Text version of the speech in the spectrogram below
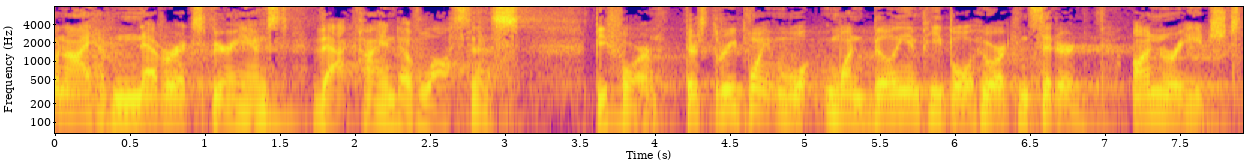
and I have never experienced that kind of lostness before. There's 3.1 billion people who are considered unreached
